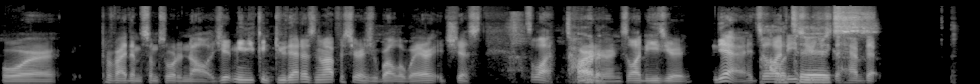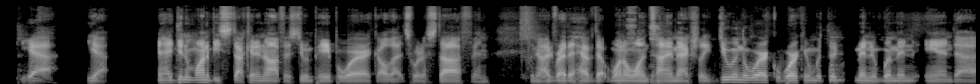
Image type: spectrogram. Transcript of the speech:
or provide them some sort of knowledge. I mean, you can do that as an officer, as you're well aware. It's just it's a lot It's harder. harder and it's a lot easier. Yeah, it's a lot easier just to have that. Yeah, yeah. And I didn't want to be stuck in an office doing paperwork, all that sort of stuff. And you know, I'd rather have that one-on-one time actually doing the work, working with the men and women, and uh,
